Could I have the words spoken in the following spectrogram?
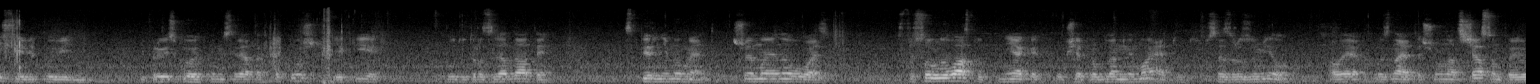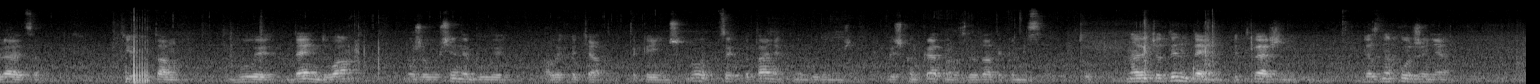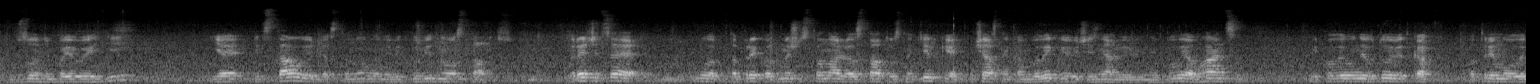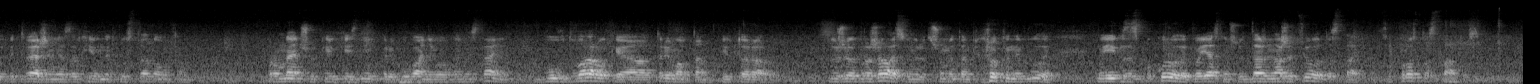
комісії відповідні і при військових комісаріатах також, які будуть розглядати спірні моменти. Що я маю на увазі? Стосовно вас тут ніяких проблем немає, тут все зрозуміло. Але ви знаєте, що у нас з часом з'являються ті, хто там були день-два, може взагалі не були, але хочуть таке інше. Ну, в цих питаннях ми будемо вже більш конкретно розглядати комісію. Навіть один день підтверджений для знаходження в зоні бойових дій є підставою для встановлення відповідного статусу. До речі, це, ну, наприклад, ми ж встановлювали статус не тільки учасникам Великої вітчизняної війни, були афганці, і коли вони в довідках отримували підтвердження з архівних установ там, про меншу кількість днів перебування в Афганістані, був два роки, а отримав там півтора року. Дуже ображалися, вони говорять, що ми там півроку не були. Ми їх заспокоїли, пояснюємо, що навіть цього достатньо. Це просто статус.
